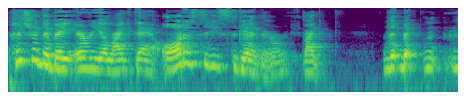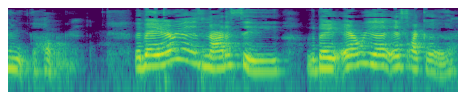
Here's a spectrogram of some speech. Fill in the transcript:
picture the Bay Area like that. All the cities together. Like, the, let me, hold on. The Bay Area is not a city. The Bay Area is like a,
